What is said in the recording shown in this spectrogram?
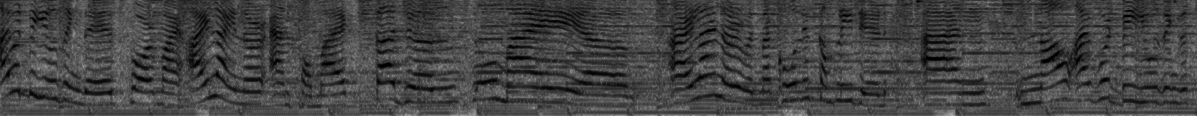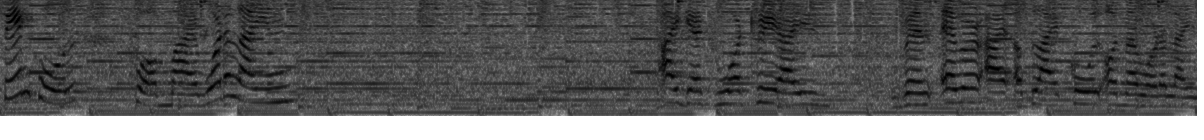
I would be using this for my eyeliner and for my kajal so my uh, eyeliner with my kohl is completed and now I would be using the same coal for my waterline I get watery eyes whenever I apply kohl on my waterline.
